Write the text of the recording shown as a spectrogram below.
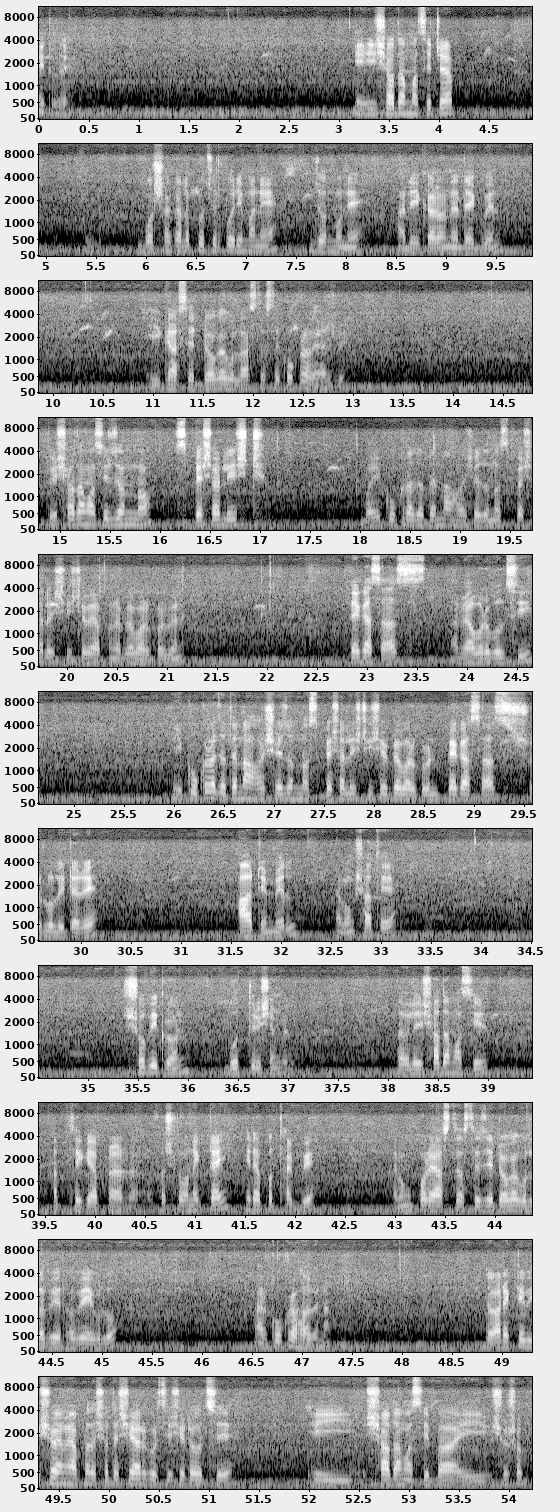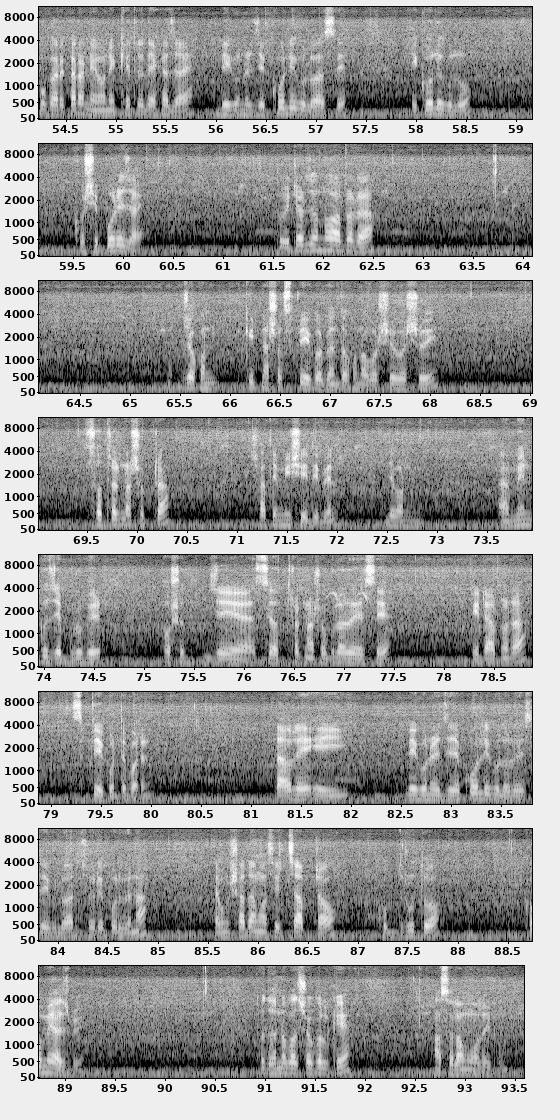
এই তো দেখেন। এই সাদা মাছিটা বর্ষাকালে প্রচুর পরিমাণে জন্ম নেয়, আর এই কারণে দেখবেন এই গাছের ডগাগুলো আস্তে আস্তে কোকড়া হয়ে আসবে। তো এই সাদা মাছির জন্য স্পেশালিস্ট বা এই কুকড়া যাতে না হয়, সেজন্য স্পেশালিস্ট হিসেবে আপনারা ব্যবহার করবেন। পেগাসাস আমি আবারও বলছি, এই কুকড়া যাতে না হয়, সেজন্য স্পেশালিস্ট হিসেবে ব্যবহার করবেন পেগাসাস ষোলো লিটারে, আট এম এবং সাথে সবিক্রণ বত্রিশ এম তাহলে এই সাদা মাছির হাত থেকে আপনার ফার্স্ট অনেকটাই নিরাপদ থাকবে এবং পরে আস্তে আস্তে যে ডগাগুলো বের হবে, এগুলো আর কোকড়া হবে না। তো আরেকটা বিষয় আমি আপনাদের সাথে শেয়ার করছি, সেটা হচ্ছে এই সাদা মাছি বা এই শোষক পোকার কারণে অনেক ক্ষেত্রে দেখা যায় বেগুনের যে কলিগুলো আছে, এই কলিগুলো খসে পড়ে যায়। তো এটার জন্য আপনারা যখন কীটনাশক স্প্রে করবেন, তখন অবশ্যই অবশ্যই ছত্রাকনাশকটা সাথে মিশিয়ে দিবেন। যেমন মেনগুজেব গ্রুপের ওষুধ যে ছত্রাকনাশকগুলো রয়েছে এটা আপনারা স্প্রে করতে পারেন। তাহলে এই বেগুনের যে কলিগুলো রয়েছে, এগুলো আর ঝরে পড়বে না এবং সাদা মাছের চাপটাও খুব দ্রুত কমে আসবে। তো ধন্যবাদ সকলকে। আসসালামু আলাইকুম।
